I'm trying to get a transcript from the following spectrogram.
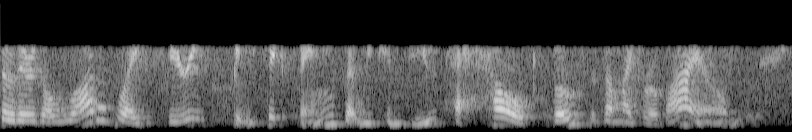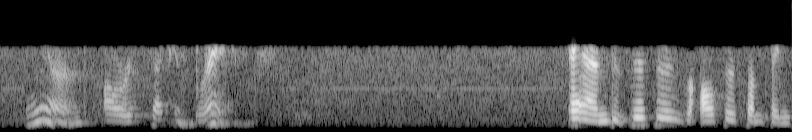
So there's a lot of like very basic things that we can do to help both the microbiome and our second brains. And this is also something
